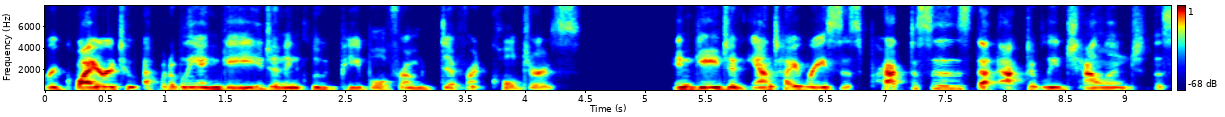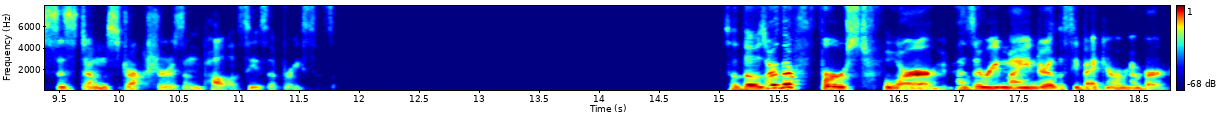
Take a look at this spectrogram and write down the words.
required to equitably engage and include people from different cultures, engage in anti-racist practices that actively challenge the system, structures, and policies of racism. So those are the first four. As a reminder, let's see if I can remember.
